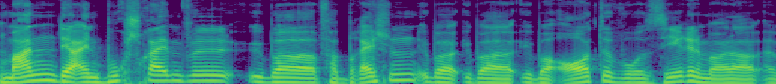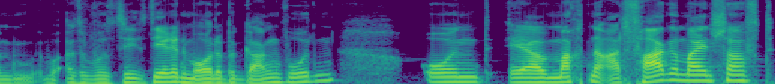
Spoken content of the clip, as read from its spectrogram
Mann, der ein Buch schreiben will über Verbrechen, über, über, über Orte, wo Serienmörder, ähm, also wo Serienmorde begangen wurden. Und er macht eine Art Fahrgemeinschaft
